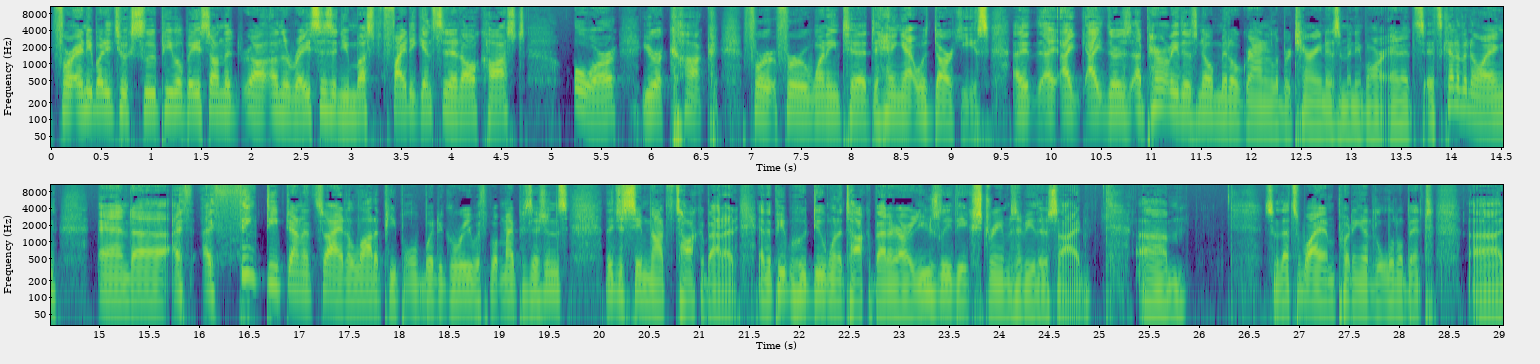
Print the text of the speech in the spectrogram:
for anybody to exclude people based on the uh, on the races, and you must fight against it at all costs. Or you're a cuck for, for wanting to, to hang out with darkies. I, I, I, there's apparently there's no middle ground in libertarianism anymore, and it's it's kind of annoying. And uh, I th- I think deep down inside, a lot of people would agree with what my positions. They just seem not to talk about it, and the people who do want to talk about it are usually the extremes of either side. Um, so that's why I'm putting it a little bit uh,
